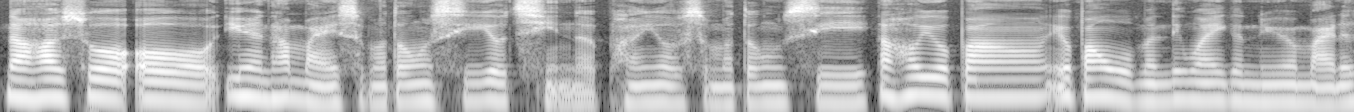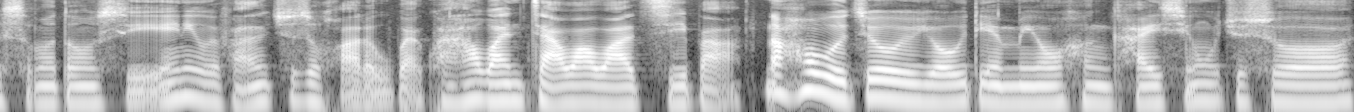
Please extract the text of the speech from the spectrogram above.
然后他说哦，因为他买什么东西，又请了朋友什么东西，然后又帮又帮我们另外一个女友买了什么东西。Anyway，反正就是花了五百块，他玩夹娃娃机吧。然后我就有一点没有很开心，我就说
